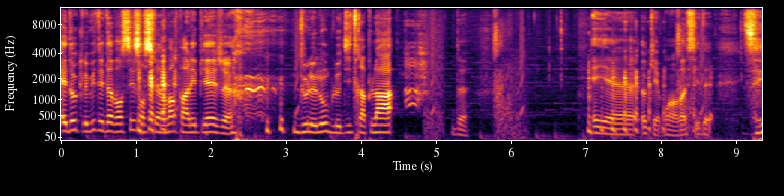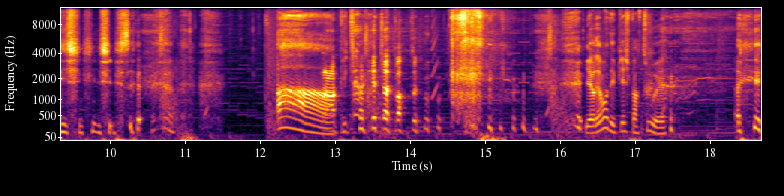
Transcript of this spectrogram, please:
et donc le but est d'avancer sans se faire avoir par les pièges. D'où le nom Bloody Trapla de. Et euh, ok, bon, on va essayer de. Ah Ah putain, il y en a partout. Il y a vraiment des pièges partout, ouais.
